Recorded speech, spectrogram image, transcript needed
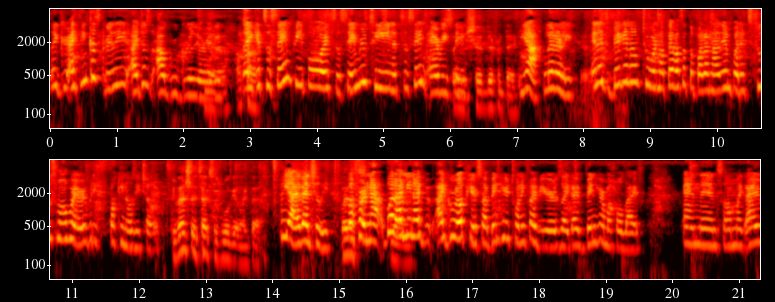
Like I think cause Greeley, I just outgrew Greeley already. Yeah, Like it's the same people, it's the same routine, it's the same everything. Same shit, different day. Yeah, literally. Yeah. And it's big enough to where no te vas a topar a nadie, but it's too small where everybody fucking knows each other. Eventually, Texas will get like that. Yeah, eventually. But, But, for now, but I mean, I I grew up here, so I've been here 25 years. Like I've been here my whole life, and then so I'm like I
